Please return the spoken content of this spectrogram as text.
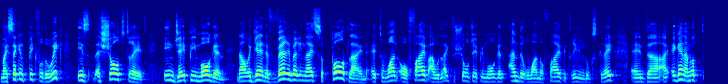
My second pick for the week is a short trade in JP Morgan. Now again, a very, very nice support line at 105. I would like to short JP Morgan under 105. It really looks great. And uh, I, again, I'm not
